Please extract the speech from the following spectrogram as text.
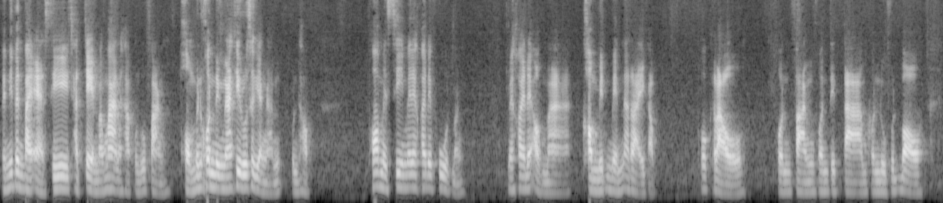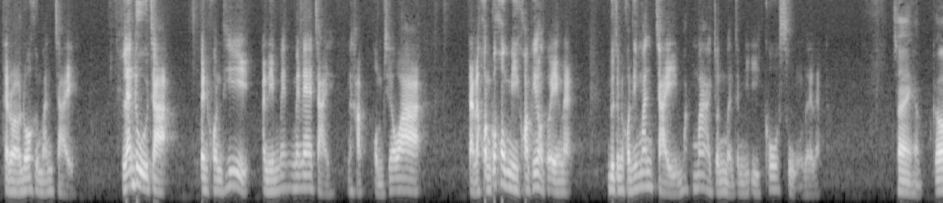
และนี่เป็น bias ที่ชัดเจนมากๆนะครับคุณผู้ฟัง ผมเป็นคนหนึ่งนะที่รู้สึกอย่างนั้นคุณท็อปเพราะเมสซี่ไม่ได้ค่อยได้พูดมั้งไม่ค่อยได้ออกมาคอมมิชเมนต์อะไรกับ พวกเราคนฟังคนติดตาม คนดูฟุตบอล แต่โรนัลโดคือมั่นใจ และดูจะเป็นคนที่อันนี้ไม่ไม่แน่ใจนะครับ ผมเชื่อว่า แต่ละคนก็คงมีความคิดของตัวเองแหละ ดูจะเป็นคนที่มั่นใจมาก ๆ จนเหมือนจะมีอีโก้สูงเลยแหละ ใช่ครับ ก็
